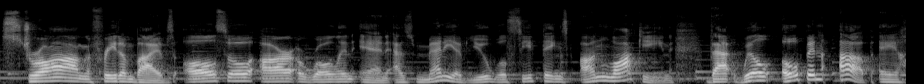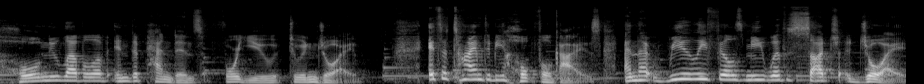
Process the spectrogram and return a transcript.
Strong freedom vibes also are rolling in, as many of you will see things unlocking that will open up a whole new level of independence for you to enjoy. It's a time to be hopeful, guys, and that really fills me with such joy.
